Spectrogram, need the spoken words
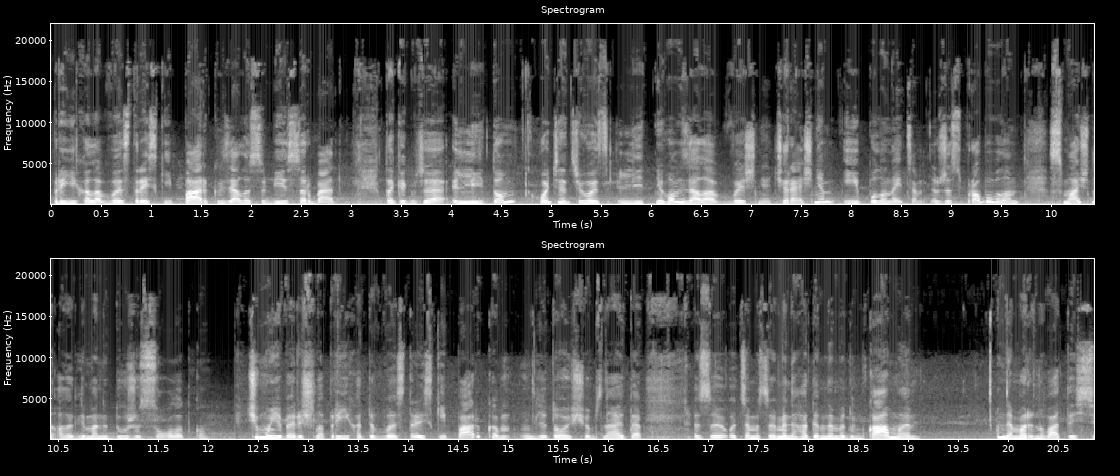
Приїхала в Стрийський парк, взяла собі сорбет, так як вже літо, хочу чогось літнього. Взяла вишня, черешня і полуниця. Вже спробувала смачно, але для мене дуже солодко. Чому я вирішила приїхати в Стрийський парк? Для того, щоб, знаєте, з оцими своїми негативними думками не маринуватись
